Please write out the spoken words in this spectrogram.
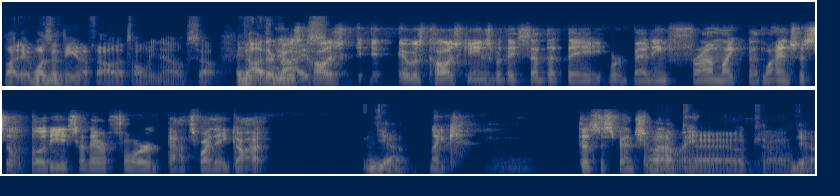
but it wasn't mm-hmm. the NFL. That's all we know. So and the other guys, was college, it was college games, but they said that they were betting from like the Lions facility, so therefore that's why they got, yeah, like the suspension okay, that way. Okay, yeah,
